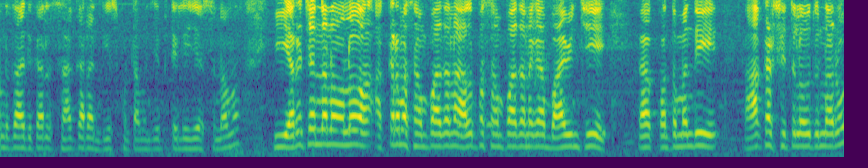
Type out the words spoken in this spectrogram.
ఉన్నతాధికారుల సహకారాన్ని తీసుకుంటామని చెప్పి తెలియజేస్తున్నాము. ఈ ఎర్రచందనంలో అక్రమ సంపాదన అల్ప సంపాదనగా భావించి కొంతమంది ఆకర్షితులవుతున్నారు.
